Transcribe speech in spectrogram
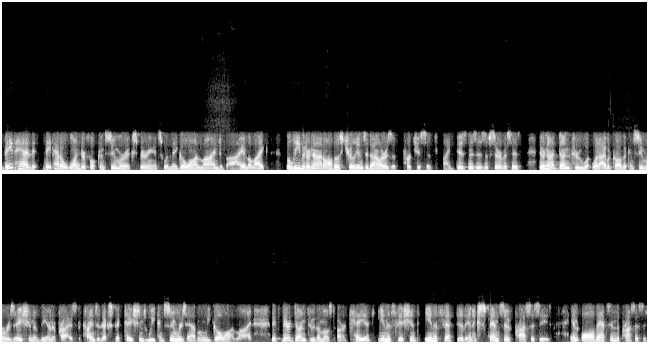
they've had they've had a wonderful consumer experience when they go online to buy and the like believe it or not, all those trillions of dollars of purchase of, by businesses of services, they're not done through what, what I would call the consumerization of the enterprise, the kinds of expectations we consumers have when we go online. They're done through the most archaic, inefficient, ineffective, and expensive processes and all that's in the process of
